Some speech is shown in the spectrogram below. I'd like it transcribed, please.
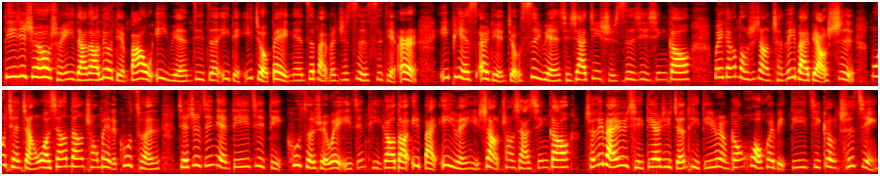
第一季税后纯益达到六点八五亿元，季增一点一九倍，年增百分之四十四点二，EPS 二点九四元，写下近十四季新高。威刚董事长陈立白表示，目前掌握相当充沛的库存，截至今年第一季底，库存水位已经提高到一百亿元以上，创下新高。陈立白预期第二季整体 DRAM 供货会比第一季更吃紧，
